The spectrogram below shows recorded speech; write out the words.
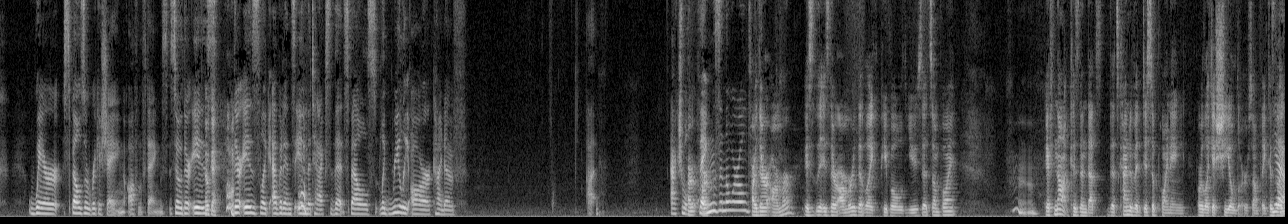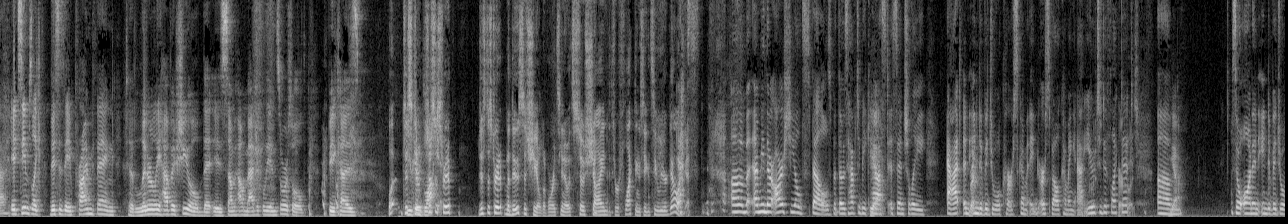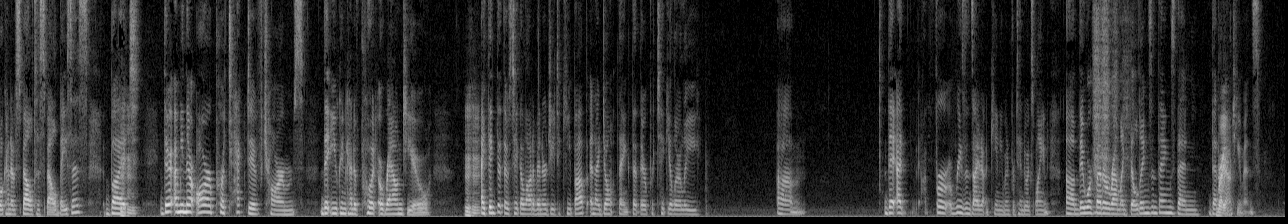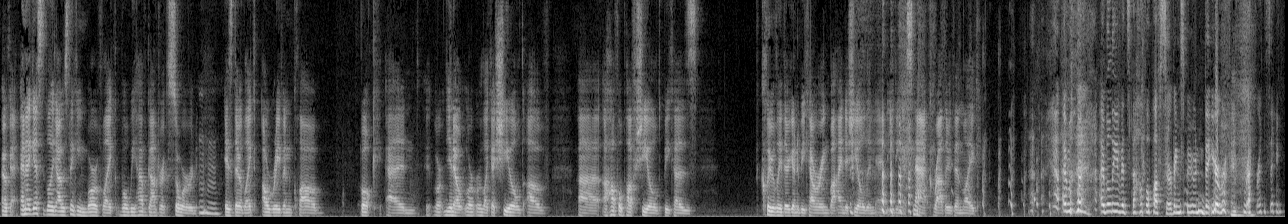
where spells are ricocheting off of things. So there is Okay. there is like evidence in the text that spells like really are kind of uh, actual Are- are- things in the world. Are there armor? Is is there armor that like people use at some point? Hmm. If not, because then that's that's kind of a disappointing or like a shield or something. Because Yeah. like it seems like this is a prime thing to literally have a shield that is somehow magically ensorcelled because What? Just You can straight- block just a it. straight up, just a straight up Medusa shield of where it's you know it's so shined it's reflecting so you can see where you're going. Yes. Um, I mean, there are shield spells, but those have to be Yeah. cast essentially at an Right. individual curse coming or spell coming at you to deflect it. Um, yeah. So on an individual kind of spell to spell basis, but Mm-hmm. there, I mean, there are protective charms that you can kind of put around you. Mm-hmm. I think that those take a lot of energy to keep up, and I don't think that they're particularly. Um, they I, for reasons I don't- can't even pretend to explain. Um, they work better around like buildings and things than than Right. around humans. Okay, and I guess like I was thinking more of like, well, we have Godric's sword. Mm-hmm. Is there like a Ravenclaw book and or you know or, or like a shield of uh, a Hufflepuff shield because clearly they're going to be cowering behind a shield and, and eating a snack rather than like I, I believe it's the Hufflepuff serving spoon that you're re- referencing.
